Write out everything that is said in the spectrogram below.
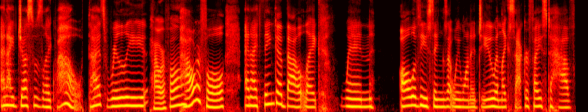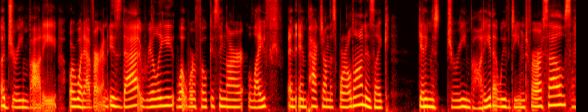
And I just was like, wow, that's really powerful powerful. And I think about like when all of these things that we want to do and like sacrifice to have a dream body or whatever. And is that really what we're focusing our life and impact on this world on? Is like getting this dream body that we've deemed for ourselves. Mm.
